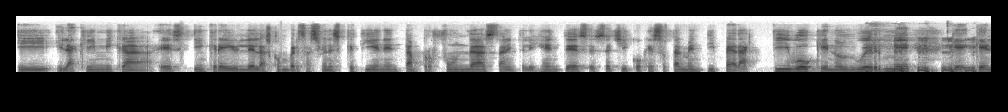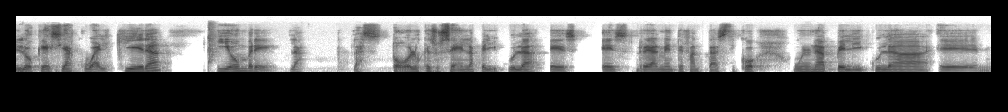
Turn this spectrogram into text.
y, y, la química es increíble, las conversaciones que tienen tan profundas, tan inteligentes, ese chico que es totalmente hiperactivo, que no duerme, que, que enloquece a cualquiera. Y hombre, la, las, todo lo que sucede en la película es, es realmente fantástico. Una película... Eh,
